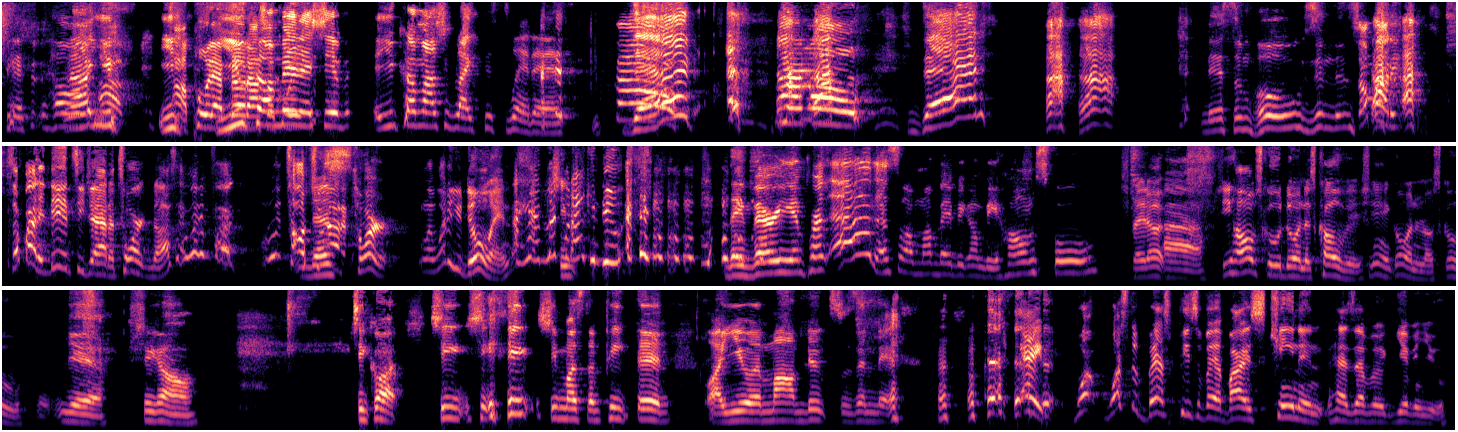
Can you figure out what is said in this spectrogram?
just hold Now on. you, I'll- you, I'll pull that you belt out so come in quick. and shit, and you come out, she be like, "This wet ass, No, dad, no. dad." There's some holes in this. Somebody, somebody did teach you how to twerk though. I said, "What the fuck? Who taught you how to twerk? I'm like, what are you doing? I had look She- what I can do." they very impressed. Ah, that's why my baby gonna be homeschooled. Straight up, Uh, she homeschooled during this COVID. She ain't going to no school. yeah, she gone. She caught. She she she must have peeked in while you and Mom Dukes was in there. hey, what what's the best piece of advice Keenen has ever given you?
